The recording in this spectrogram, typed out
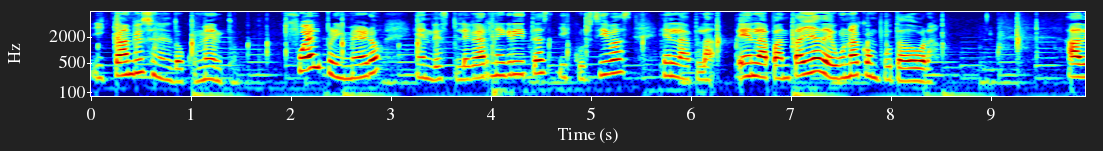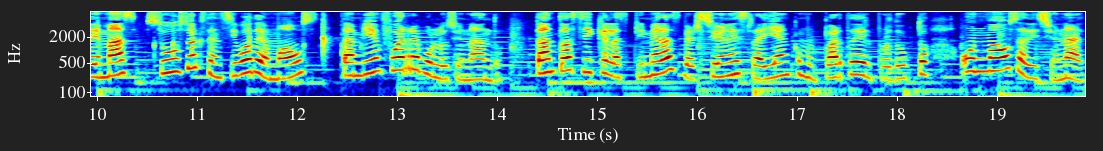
y cambios en el documento. Fue el primero en desplegar negritas y cursivas en la, en la pantalla de una computadora. Además, su uso extensivo de mouse también fue revolucionando, tanto así que las primeras versiones traían como parte del producto un mouse adicional,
